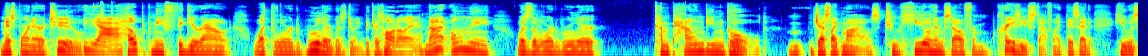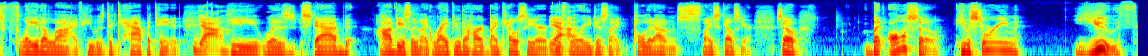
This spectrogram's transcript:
Mistborn era 2 yeah, helped me figure out what the Lord Ruler was doing because totally. not only was the Lord Ruler compounding gold, just like Miles, to heal himself from crazy stuff. Like they said, he was flayed alive, he was decapitated, Yeah. he was stabbed, obviously, like right through the heart by Kelsier Yeah. before he just like pulled it out and sliced Kelsier. So, but also, he was storing youth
